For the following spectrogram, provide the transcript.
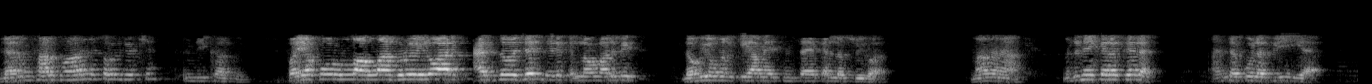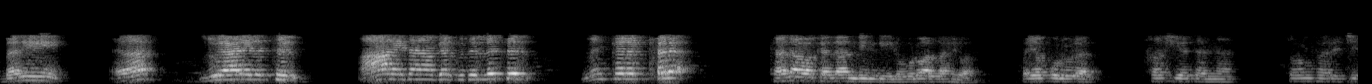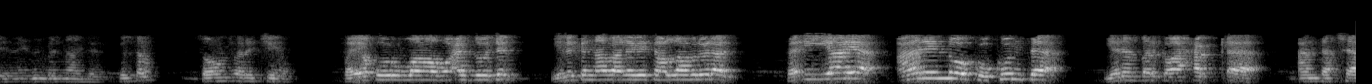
ለምን ካልኩ አይደል ሰው ልጆችን እንዲህ ካልኩኝ ፈየቁሉ ላህ አላህ ብሎ ይለዋል ዐዘ ወጀል ይልቅላሁ ባለቤት ለው የውም ልቅያማ የትንሣኤ ቀን ለሱ ይለዋል ማመናክ ምንድነው የከለከለ አንተ ቁለ ፊየ በእኔ ዙሪያ ላይ ልትል አነ የተናገርኩትን ልትል ምን ከለከለ? ከዛ ወከዛ እንዲህ እንዲህ ይሉ ብሎ አላህ ይሏል ፈየቁሉ ይላል ኸሽየተ ናስ ሰውን ፈርቼ ነው ይህንን ብናገር። ግልጽ ነው? ሰውን ፈርቼ ነው። ፈየቁሉ ላሁ ዐዘ ወጀል ይልቅና ባለቤት አላህ ብሎ ይላል ፈኢያየ እኔን ኩንተ የነበርከው ሐቀ አንተኽሻ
